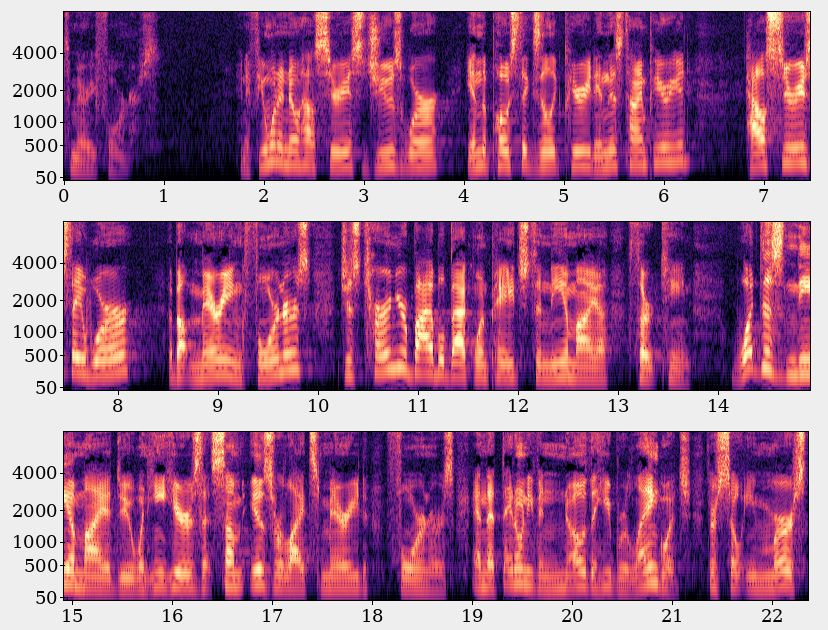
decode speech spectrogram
to marry foreigners. And if you want to know how serious Jews were in the post exilic period, in this time period, how serious they were about marrying foreigners, just turn your Bible back one page to Nehemiah 13. What does Nehemiah do when he hears that some Israelites married foreigners and that they don't even know the Hebrew language? They're so immersed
